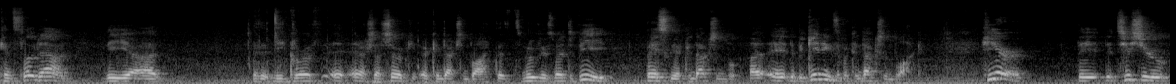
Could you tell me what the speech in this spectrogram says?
can slow down the, uh, the growth, and actually I'll show a conduction block, this movie is meant to be basically a conduction, uh, the beginnings of a conduction block. Here, the, the tissue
